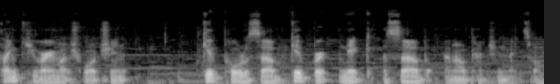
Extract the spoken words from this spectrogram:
Thank you very much for watching. Give Paul a sub, give Nick a sub, and I'll catch you next one.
